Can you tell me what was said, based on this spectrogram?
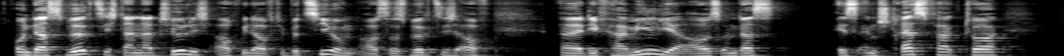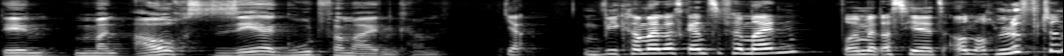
Und das wirkt sich dann natürlich auch wieder auf die Beziehung aus. Das wirkt sich auf äh, die Familie aus. Und das ist ein Stressfaktor, den man auch sehr gut vermeiden kann. Ja. Und wie kann man das Ganze vermeiden? Wollen wir das hier jetzt auch noch lüften?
